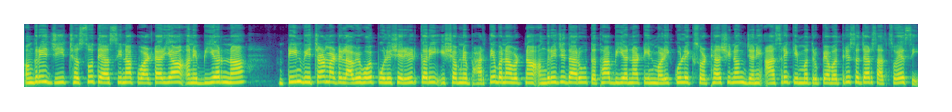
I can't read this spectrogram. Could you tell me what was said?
અંગ્રેજી છસો ત્યાસીના ક્વાર્ટરિયા અને બિયરના ટીન વેચાણ માટે લાવ્યો હોય પોલીસે રેડ કરી ઈશમને ભારતીય બનાવટના અંગ્રેજી દારૂ તથા બિયરના ટીન મળી કુલ એકસો અઠ્યાસી નંગ, જેની આશરે કિંમત રૂપિયા બત્રીસ હજાર સાતસો એંસી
